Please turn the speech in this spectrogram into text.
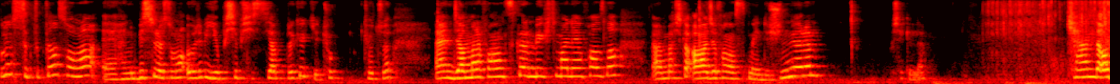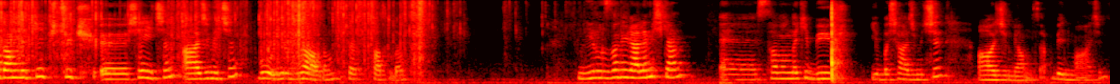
Bunu sıktıktan sonra e, hani bir süre sonra öyle bir yapış yapış hissiyat bırakıyor ki çok kötü. Yani camlara falan sıkarım büyük ihtimalle en fazla. Ben başka ağaca falan sıkmayı düşünmüyorum. Bu şekilde. Kendi odamdaki küçük e, şey için, ağacım için bu yıldızı aldım. Çok tatlı. Şimdi yıldızdan ilerlemişken e, salondaki büyük yılbaşı ağacım için ağacım yalnız benim ağacım.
